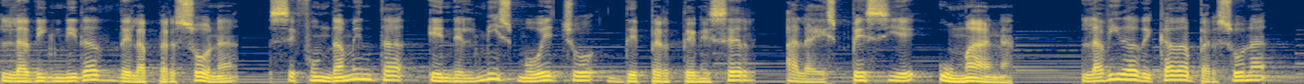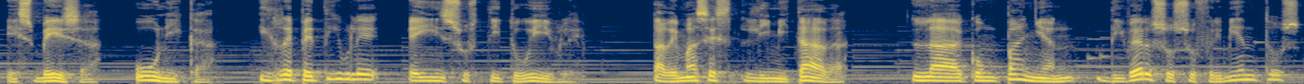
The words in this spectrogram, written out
La dignidad de la persona se fundamenta en el mismo hecho de pertenecer a la especie humana. La vida de cada persona es bella, única, irrepetible e insustituible. Además es limitada. La acompañan diversos sufrimientos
